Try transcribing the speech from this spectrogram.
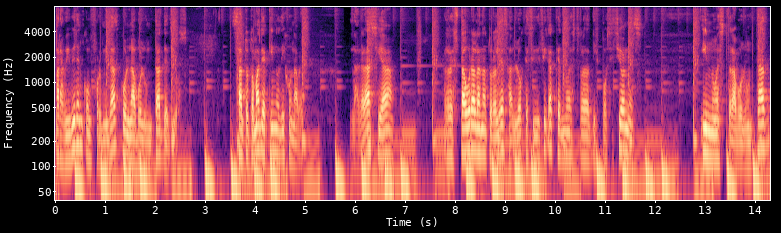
para vivir en conformidad con la voluntad de Dios. Santo Tomás de Aquino dijo una vez, la gracia restaura la naturaleza, lo que significa que nuestras disposiciones y nuestra voluntad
